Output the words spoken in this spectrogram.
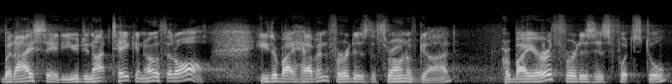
But I say to you, do not take an oath at all, either by heaven, for it is the throne of God or by earth, for it is his footstool,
